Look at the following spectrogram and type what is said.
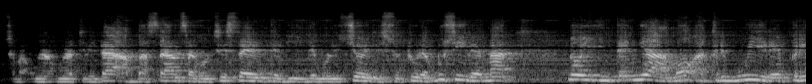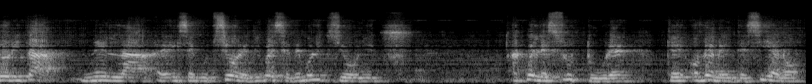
insomma, una, un'attività abbastanza consistente di demolizione di strutture abusive, ma noi intendiamo attribuire priorità nella eh, esecuzione di queste demolizioni a quelle strutture che ovviamente siano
